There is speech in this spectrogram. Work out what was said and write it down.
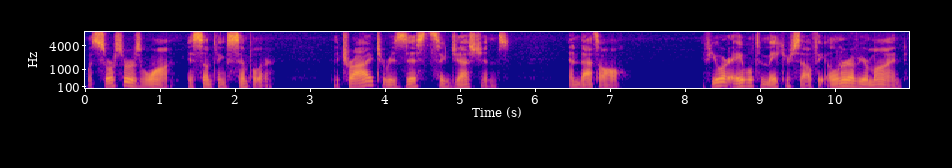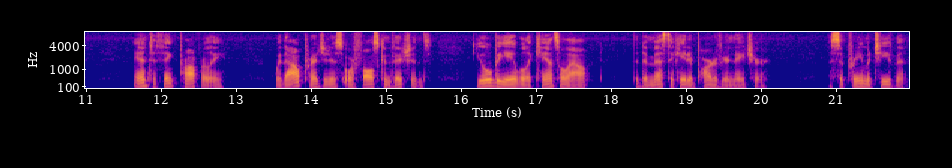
What sorcerers want is something simpler. They try to resist suggestions, and that's all. If you are able to make yourself the owner of your mind and to think properly, without prejudice or false convictions, you will be able to cancel out the domesticated part of your nature, a supreme achievement.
